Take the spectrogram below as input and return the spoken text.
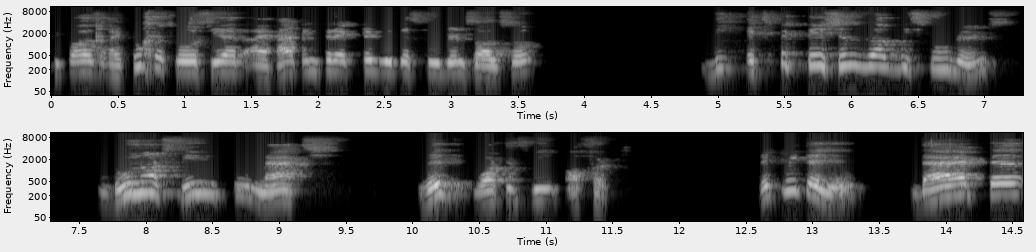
because I took a course here, I had interacted with the students also. The expectations of the students do not seem to match with what is being offered. Let me tell you that uh,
